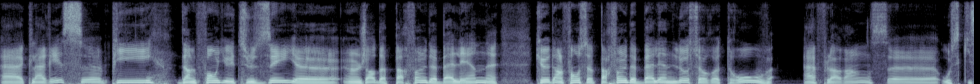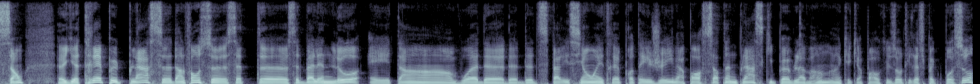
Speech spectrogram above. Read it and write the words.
à Clarisse, euh, puis, dans le fond, il a utilisé euh, un genre de parfum de baleine, que, dans le fond, ce parfum de baleine-là se retrouve à Florence, euh, où ce qu'ils sont. il y a très peu de place. Dans le fond, cette, cette baleine-là est en voie de, disparition, est très protégée, à part certaines places qui peuvent la vendre, en quelque part que les autres ne respectent pas ça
